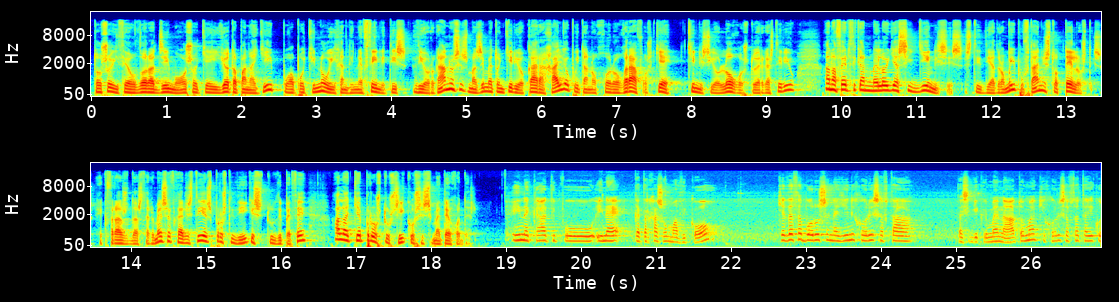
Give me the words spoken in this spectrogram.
Τόσο η Θεοδόρα Τζίμου όσο και η Γιώτα Παναγή, που από κοινού είχαν την ευθύνη της διοργάνωσης, μαζί με τον κύριο Κάρα Χάλιο, που ήταν ο χορογράφος και κινησιολόγος του εργαστηρίου, αναφέρθηκαν με λόγια συγκίνησης στη διαδρομή που φτάνει στο τέλος της, εκφράζοντας θερμές ευχαριστίες προς τη διοίκηση του ΔΠΘ αλλά και προς τους 20 συμμετέχοντες. Είναι κάτι που είναι καταρχάς ομαδικό και δεν θα μπορούσε να γίνει χωρίς αυτά τα συγκεκριμένα άτομα και χωρίς αυτά τα 20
